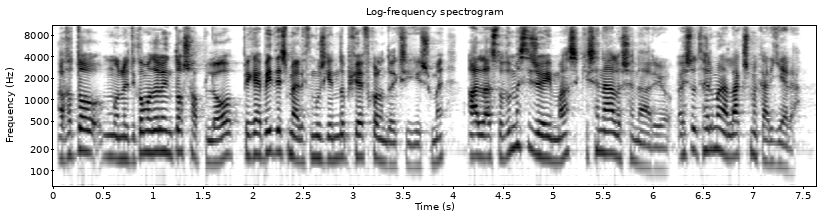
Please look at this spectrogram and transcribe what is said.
Αυτό το μονοτικό μοντέλο είναι τόσο απλό. Πήγα επίτηδε με αριθμούς γιατί είναι το πιο εύκολο να το εξηγήσουμε. Αλλά ας το δούμε στη ζωή μας και σε ένα άλλο σενάριο. Έστω ότι θέλουμε να αλλάξουμε καριέρα.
